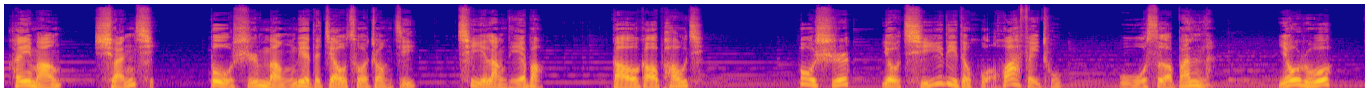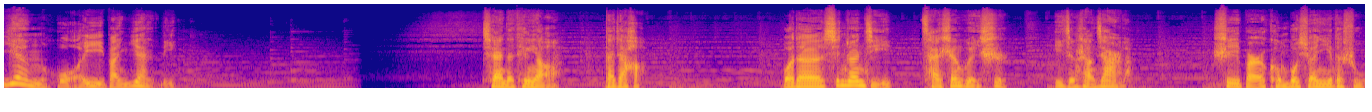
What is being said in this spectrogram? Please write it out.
黑芒玄气，不时猛烈的交错撞击，气浪叠爆，高高抛起。不时有奇丽的火花飞出，五色斑斓，犹如焰火一般艳丽。亲爱的听友，大家好，我的新专辑《彩山鬼事》已经上架了，是一本恐怖悬疑的书，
